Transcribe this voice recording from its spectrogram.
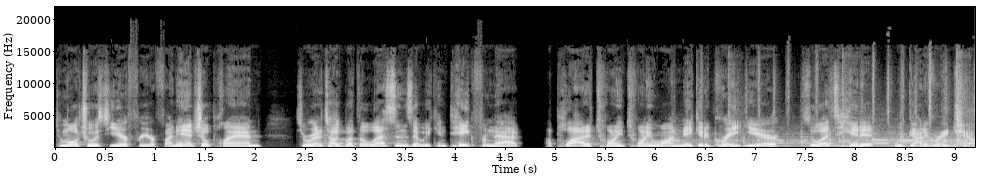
tumultuous year for your financial plan. So, we're going to talk about the lessons that we can take from that, apply to 2021, make it a great year. So, let's hit it. We've got a great show.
